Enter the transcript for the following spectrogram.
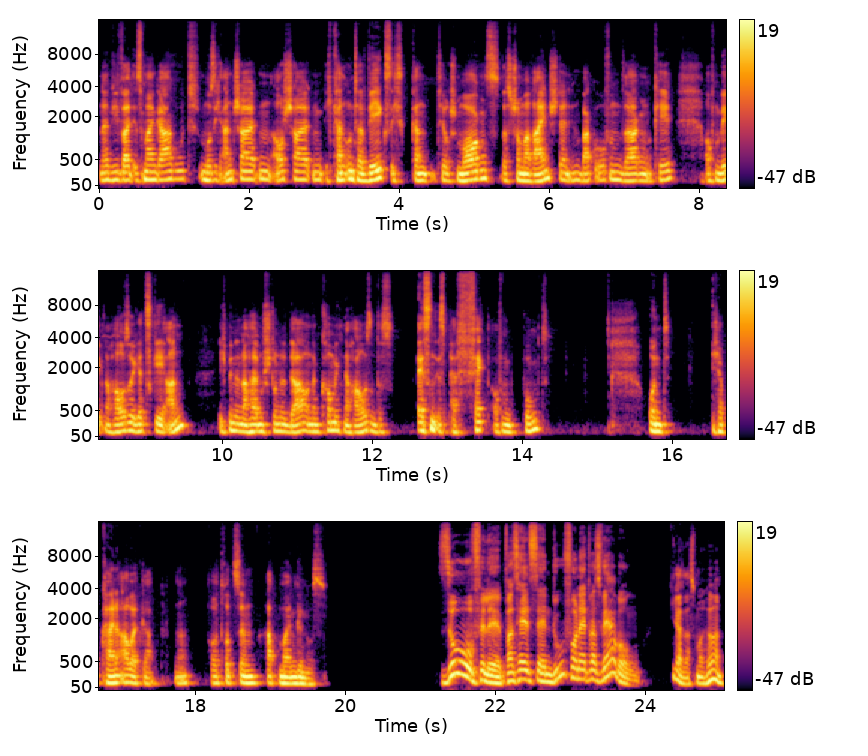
Ne, wie weit ist mein Gargut? Muss ich anschalten, ausschalten? Ich kann unterwegs, ich kann theoretisch morgens das schon mal reinstellen in den Backofen, sagen, okay, auf dem Weg nach Hause, jetzt geh an. Ich bin in einer halben Stunde da und dann komme ich nach Hause und das Essen ist perfekt auf dem Punkt. Und ich habe keine Arbeit gehabt. Ne? Aber trotzdem habe meinen Genuss. So, Philipp, was hältst denn du von etwas Werbung? Ja, lass mal hören.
